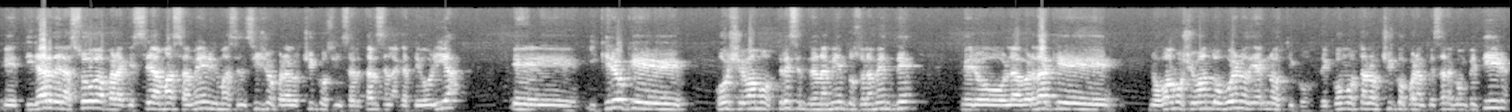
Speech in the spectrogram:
eh, tirar de la soga para que sea más ameno y más sencillo para los chicos insertarse en la categoría. Eh, y creo que hoy llevamos tres entrenamientos solamente, pero la verdad que nos vamos llevando buenos diagnósticos de cómo están los chicos para empezar a competir,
